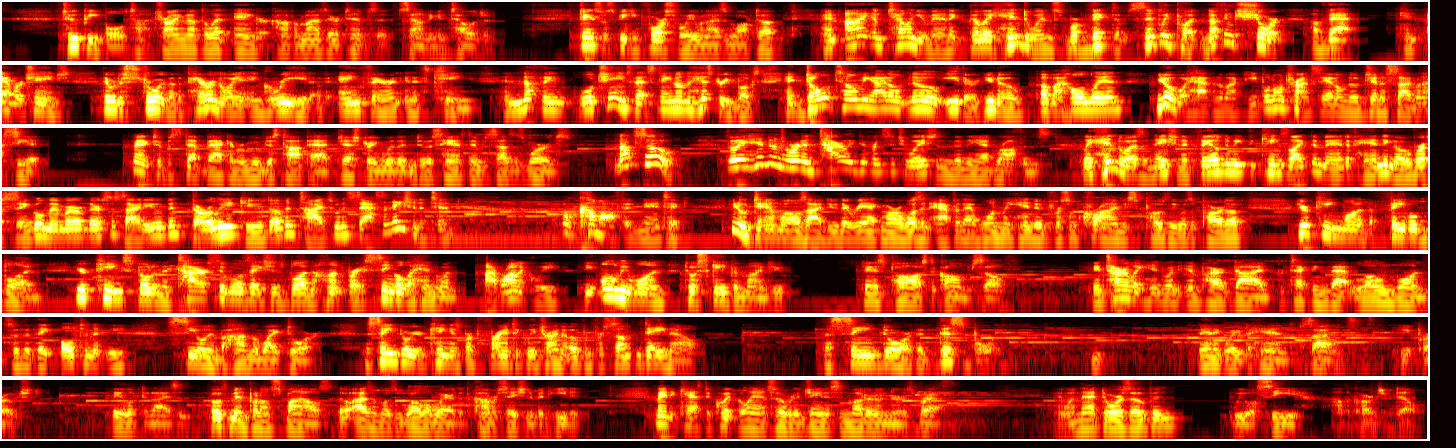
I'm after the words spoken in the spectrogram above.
Two people t- trying not to let anger compromise their attempts at sounding intelligent. Janus was speaking forcefully when Isn walked up. And I am telling you, Mantic, the Lehinduans were victims. Simply put, nothing short of that can ever change. They were destroyed by the paranoia and greed of Angfarin and its king. And nothing will change that stain on the history books. And don't tell me I don't know either, you know, of my homeland. You know what happened to my people. Don't try and say I don't know genocide when I see it. Mantic took a step back and removed his top hat, gesturing with it into his hands to emphasize his words. Not so. The Lehindwans were in an entirely different situation than the Adrothans. Lehindwa as a nation had failed to meet the king's like demand of handing over a single member of their society who had been thoroughly accused of and tied to an assassination attempt. Oh, come off it, Mantic. You know damn well as I do that Riakmar wasn't after that one Lehinduan for some crime he supposedly was a part of. Your king wanted the fabled blood, your king spilled an entire civilization's blood in a hunt for a single Lehinduan. Ironically, the only one to escape him, mind you. Janus paused to calm himself. The entire Lehinduan empire died protecting that lone one so that they ultimately sealed him behind the white door. The same door your king has been frantically trying to open for some day now. The same door that this boy. Mantic waved a hand of silence as he approached. They looked at Isn. Both men put on smiles, though Isn was well aware that the conversation had been heated. Mantic cast a quick glance over to Janus and muttered under his breath. And when that door is open, we will see how the cards are dealt.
